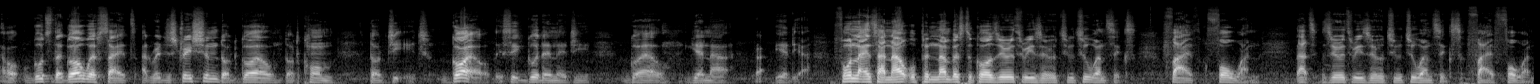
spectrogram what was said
Go to the Goil website at registration.goil.com.gh. Goil, they say good energy. Goil, yena, yedia. Phone lines are now open. Numbers to call 0302-216-541. That's 0302-216-541.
